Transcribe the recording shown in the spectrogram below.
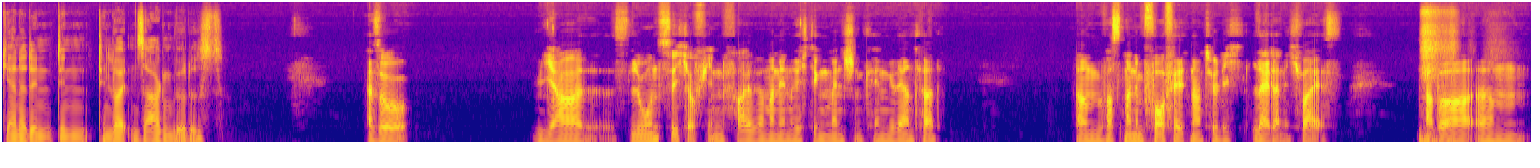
gerne den, den, den Leuten sagen würdest? Also, ja, es lohnt sich auf jeden Fall, wenn man den richtigen Menschen kennengelernt hat. Ähm, was man im Vorfeld natürlich leider nicht weiß. Aber ähm,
